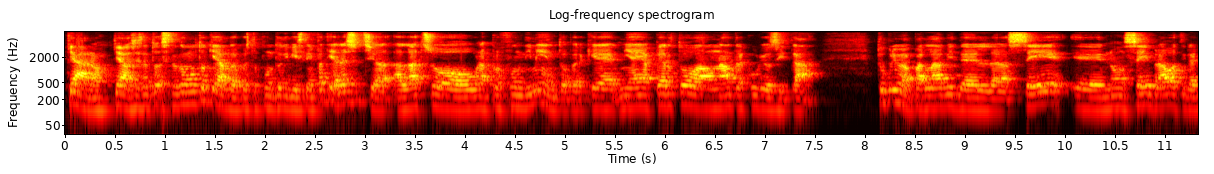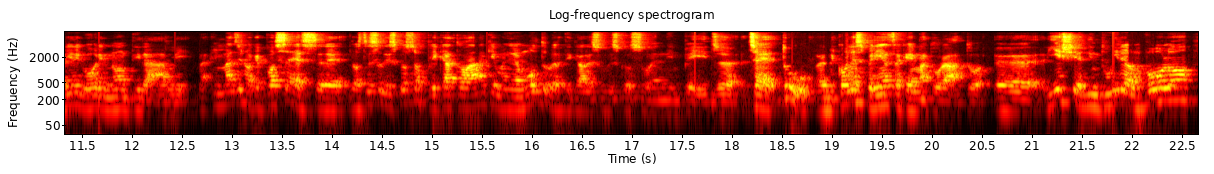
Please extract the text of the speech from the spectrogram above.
Chiaro, chiaro, sei stato, sei stato, molto chiaro da questo punto di vista. Infatti adesso ci allaccio un approfondimento perché mi hai aperto a un'altra curiosità. Tu prima parlavi del se eh, non sei bravo a tirare i rigori, non tirarli. Ma immagino che possa essere lo stesso discorso applicato anche in maniera molto verticale sul discorso landing page. Cioè tu, eh, con l'esperienza che hai maturato, eh, riesci ad intuire al volo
